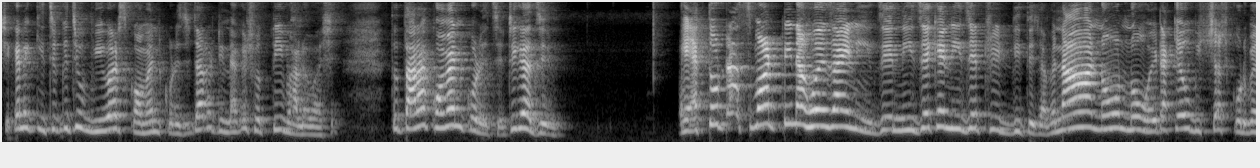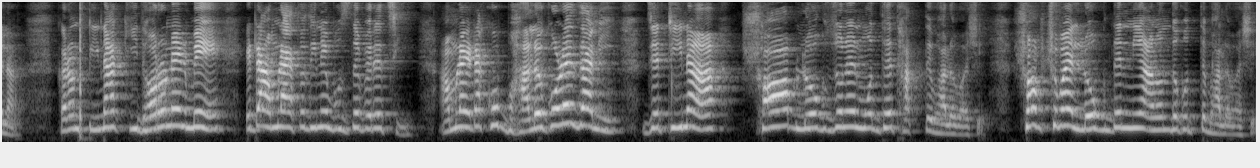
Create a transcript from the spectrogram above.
সেখানে কিছু কিছু ভিউয়ার্স কমেন্ট করেছে, যারা টিনাকে সত্যিই ভালোবাসে। তো তারা কমেন্ট করেছে, ঠিক আছে? এতটা স্মার্ট টিনা হয়ে যায়নি যে নিজেকে নিজে ট্রিট দিতে যাবে। না নো নো এটা কেউ বিশ্বাস করবে না। কারণ টিনা কি ধরনের মেয়ে, এটা আমরা এতদিনে বুঝতে পেরেছি। আমরা এটা খুব ভালো করে জানি যে টিনা সব লোকজনের মধ্যে থাকতে ভালোবাসে। সব সময় লোকদের নিয়ে আনন্দ করতে ভালোবাসে।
